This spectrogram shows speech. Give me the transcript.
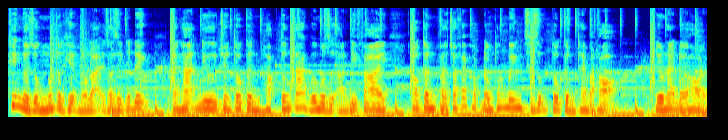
Khi người dùng muốn thực hiện một loại giao dịch nhất định, chẳng hạn như chuyển token hoặc tương tác với một dự án DeFi, họ cần phải cho phép hợp đồng thông minh sử dụng token thay mặt họ. Điều này đòi hỏi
